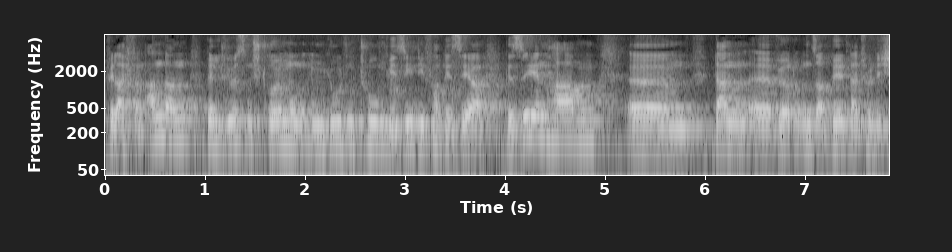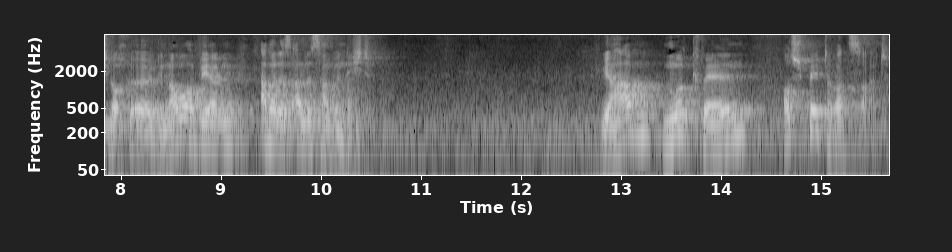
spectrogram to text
vielleicht von anderen religiösen Strömungen im Judentum, wie sie die Pharisäer gesehen haben, ähm, dann würde unser Bild natürlich noch genauer werden, aber das alles haben wir nicht. Wir haben nur Quellen aus späterer Zeit.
